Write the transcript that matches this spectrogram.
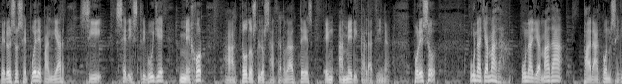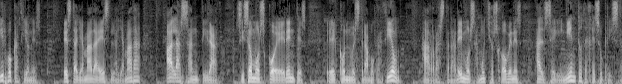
pero eso se puede paliar si se distribuye mejor a todos los sacerdotes en América Latina. Por eso, una llamada, una llamada para conseguir vocaciones. Esta llamada es la llamada a la santidad. Si somos coherentes eh, con nuestra vocación, arrastraremos a muchos jóvenes al seguimiento de Jesucristo.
